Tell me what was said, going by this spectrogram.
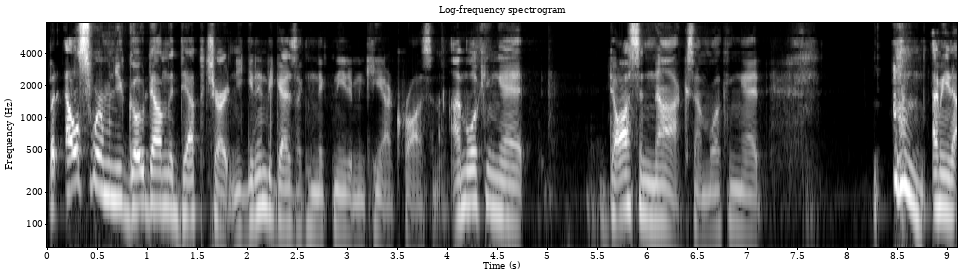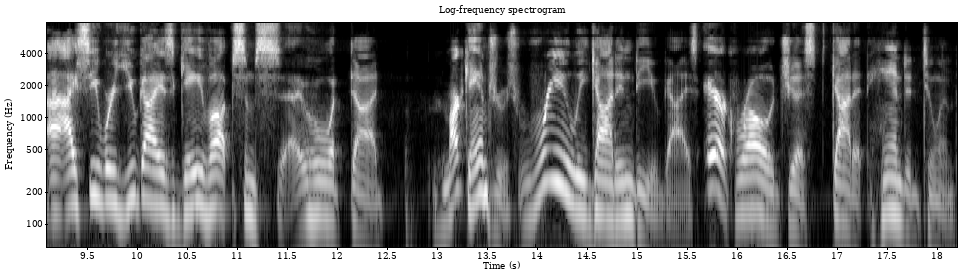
But elsewhere, when you go down the depth chart and you get into guys like Nik Needham and Keion Crossen, I'm looking at Dawson Knox. I'm looking at I mean, I, see where you guys gave up some what uh, Mark Andrews really got into you guys. Eric Rowe just got it handed to him.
